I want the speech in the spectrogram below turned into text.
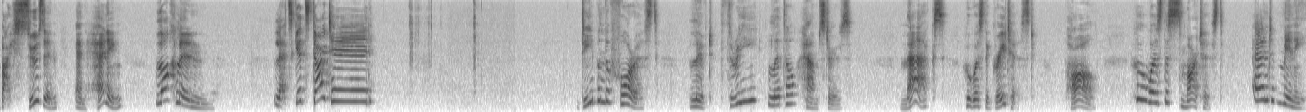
by Susan and Henning Lohlein. Let's get started. Deep in the forest lived three little hamsters. Max, who was the greatest, Paul, who was the smartest, and Minnie,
